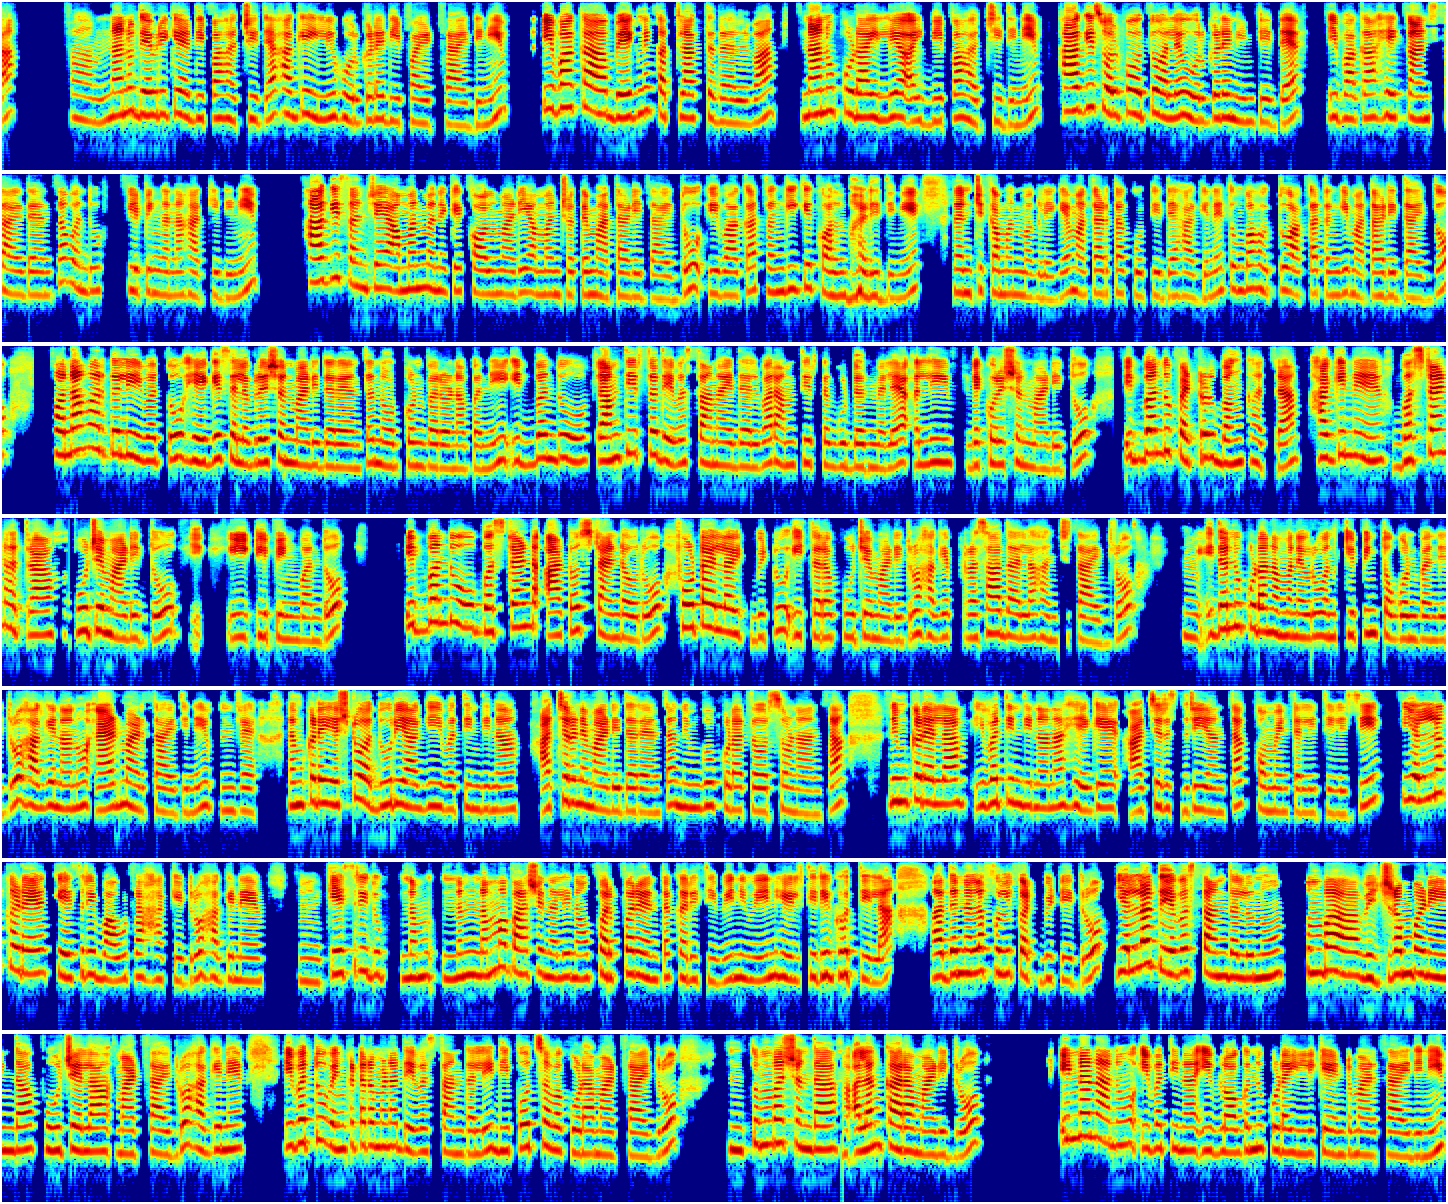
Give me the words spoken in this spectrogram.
ಆ, ನಾನು ದೇವ್ರಿಗೆ ದೀಪ ಹಚ್ಚಿದ್ದೆ. ಹಾಗೆ ಇಲ್ಲಿ ಹೊರಗಡೆ ದೀಪ ಇಡ್ತಾ ಇದ್ದೀನಿ. ಇವಾಗ ಬೇಗನೆ ಕತ್ಲಾಗ್ತದೆ ಅಲ್ವಾ? ನಾನು ಕೂಡ ಇಲ್ಲಿ ಐದ್ ದೀಪ ಹಚ್ಚಿದ್ದೀನಿ. ಹಾಗೆ ಸ್ವಲ್ಪ ಹೊತ್ತು ಅಲ್ಲೇ ಹೊರಗಡೆ ನಿಂತಿದ್ದೆ. ಇವಾಗ ಹೇಗ್ ಕಾಣಿಸ್ತಾ ಇದೆ ಅಂತ ಒಂದು ಕ್ಲಿಪ್ಪಿಂಗ್ ಅನ್ನ ಹಾಕಿದೀನಿ ಹಾಗೆ ಸಂಜೆ ಅಮ್ಮನ್ ಮನೆಗೆ ಕಾಲ್ ಮಾಡಿ ಅಮ್ಮನ್ ಜೊತೆ ಮಾತಾಡಿದ್ದಾಯ್ತು ಇವಾಗ ತಂಗಿಗೆ ಕಾಲ್ ಮಾಡಿದೀನಿ ನನ್ ಚಿಕ್ಕಮ್ಮನ್ ಮಗಳಿಗೆ ಮಾತಾಡ್ತಾ ಕೂತಿದ್ದೆ ಹಾಗೇನೆ ತುಂಬಾ ಹೊತ್ತು ಅಕ್ಕ ತಂಗಿ ಮಾತಾಡಿದ್ದಾಯ್ತು ಹೊನ್ನಾವರದಲ್ಲಿ ಇವತ್ತು ಹೇಗೆ ಸೆಲೆಬ್ರೇಷನ್ ಮಾಡಿದ್ದಾರೆ ಅಂತ ನೋಡ್ಕೊಂಡ್ ಬರೋಣ ಬನ್ನಿ. ಇದ್ ಬಂದು ರಾಮತೀರ್ಥ ದೇವಸ್ಥಾನ ಇದೆ ಅಲ್ವಾ? ರಾಮತೀರ್ಥ ಗುಡ್ಡದ ಮೇಲೆ ಅಲ್ಲಿ ಡೆಕೋರೇಷನ್ ಮಾಡಿದ್ದು. ಇದ್ ಬಂದು ಪೆಟ್ರೋಲ್ ಬಂಕ್ ಹತ್ರ, ಹಾಗೇನೆ ಬಸ್ ಸ್ಟ್ಯಾಂಡ್ ಹತ್ರ ಪೂಜೆ ಮಾಡಿದ್ದು ಈ- ಈ ಕ್ಲಿಪ್ಪಿಂಗ್ ಬಂದು. ಇದ್ ಬಂದು ಬಸ್ ಸ್ಟ್ಯಾಂಡ್, ಆಟೋ ಸ್ಟ್ಯಾಂಡ್ ಅವರು ಫೋಟೋ ಎಲ್ಲ ಇಟ್ಬಿಟ್ಟು ಈ ತರ ಪೂಜೆ ಮಾಡಿದ್ರು, ಹಾಗೆ ಪ್ರಸಾದ ಎಲ್ಲ ಹಂಚ್ತಾ ಇದ್ರು. ಇದನ್ನು ಕೂಡ ನಮ್ಮನೆಯವರು ಒಂದು ಕ್ಲಿಪ್ಪಿಂಗ್ ತಗೊಂಡ್ ಬಂದಿದ್ರು. ಹಾಗೆ ನಾನು ಆಡ್ ಮಾಡ್ತಾ ಇದ್ದೀನಿ. ಅಂದ್ರೆ ನಮ್ ಕಡೆ ಎಷ್ಟು ಅದ್ದೂರಿಯಾಗಿ ಇವತ್ತಿನ ದಿನ ಆಚರಣೆ ಮಾಡಿದ್ದಾರೆ ಅಂತ ನಿಮ್ಗೂ ಕೂಡ ತೋರ್ಸೋಣ ಅಂತ. ನಿಮ್ ಕಡೆ ಎಲ್ಲ ಇವತ್ತಿನ ದಿನಾನ ಹೇಗೆ ಆಚರಿಸಿದ್ರಿ ಅಂತ ಕಾಮೆಂಟ್ ಅಲ್ಲಿ ತಿಳಿಸಿ. ಎಲ್ಲ ಕಡೆ ಕೇಸರಿ ಬಾವುಟ ಹಾಕಿದ್ರು. ಹಾಗೇನೆ, ಹ್ಮ್, ಕೇಸರಿದು ನಮ್ ನಮ್ಮ ಭಾಷೆನಲ್ಲಿ ನಾವು ಪರ್ಪರೆ ಅಂತ ಕರಿತೀವಿ. ನೀವ್ ಏನ್ ಹೇಳ್ತೀರಿ ಗೊತ್ತಿಲ್ಲ. ಅದನ್ನೆಲ್ಲ ಫುಲ್ ಕಟ್ಬಿಟ್ಟಿದ್ರು. ಎಲ್ಲ ದೇವಸ್ಥಾನದಲ್ಲೂನು ತುಂಬಾ ವಿಜೃಂಭಣೆಯಿಂದ ಪೂಜೆ ಎಲ್ಲ ಮಾಡ್ತಾ ಇದ್ರು. ಹಾಗೇನೆ, ಇವತ್ತು ವೆಂಕಟರಮಣ ದೇವಸ್ಥಾನದಲ್ಲಿ ದೀಪೋತ್ಸವ ಕೂಡ ಮಾಡ್ತಾ ಇದ್ರು. ತುಂಬಾ ಚಂದ ಅಲಂಕಾರ ಮಾಡಿದ್ರು. ಇನ್ನ ನಾನು ಇವತ್ತಿನ ಈ ವ್ಲಾಗ್ ಅನ್ನು ಕೂಡ ಇಲ್ಲಿಗೆ ಎಂಡ್ ಮಾಡ್ತಾ ಇದ್ದೀನಿ.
